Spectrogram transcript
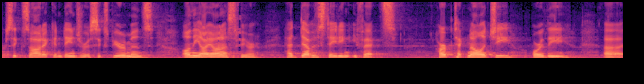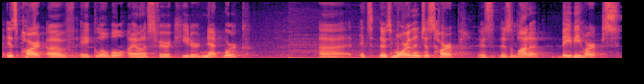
HAARP's exotic and dangerous experiments on the ionosphere had devastating effects. HAARP technology, or the uh, is part of a global ionospheric heater network. Uh, it's, there's more than just HAARP. There's, there's a lot of baby HAARPs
